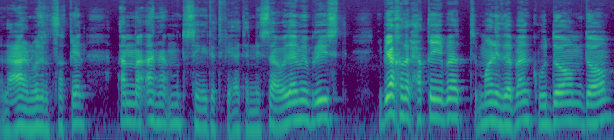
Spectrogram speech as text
العالم الوزن الثقيل أما أنا متسيدة فئة النساء وداميان بريست بياخذ الحقيبة Money in the Bank ودوم دوم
